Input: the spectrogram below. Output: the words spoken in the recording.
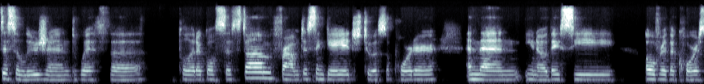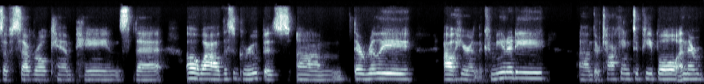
disillusioned with the political system from disengaged to a supporter. And then you know they see over the course of several campaigns that oh wow this group is um, they're really out here in the community. Um, they're talking to people and they're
